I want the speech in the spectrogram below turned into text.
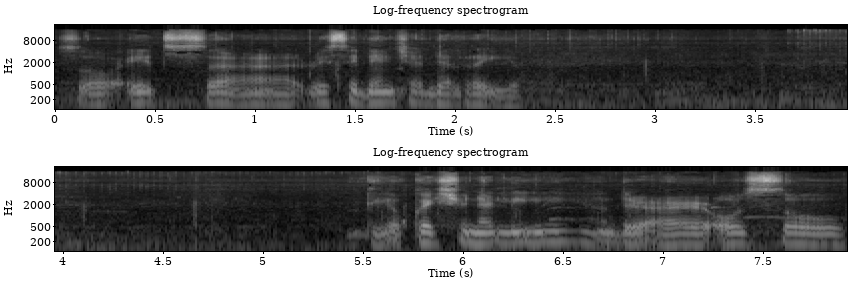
So it's uh, Residencia del Rio. Okay, occasionally there are also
